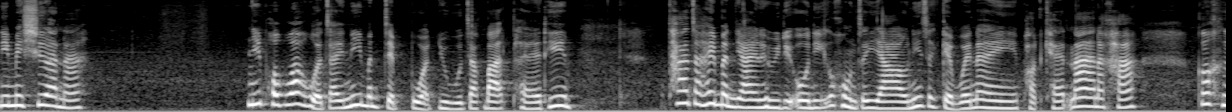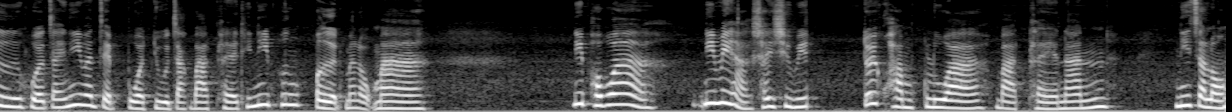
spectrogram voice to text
นี่ไม่เชื่อนะ นี่พบว่าหัวใจนี่มันเจ็บปวดอยู่จากบาดแผลที่ ถ้าจะให้บรรยายในวิดีโอนี้ก็คงจะยาว นี่จะเก็บไว้ในพอดแคสต์หน้านะคะ ก็คือหัวใจนี่มันเจ็บปวดอยู่จากบาดแผลที่นี่เพิ่งเปิดมันออกมา นี่พบว่านี่ไม่อยากใช้ชีวิตด้วยความกลัวบาดแผลนั้น นี่จะลอง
